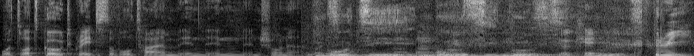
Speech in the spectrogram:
What's what's GOAT, greatest of all time in, in, in Shona? Mbuzi, Mbuzi, Mbuzi. Okay. Three.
